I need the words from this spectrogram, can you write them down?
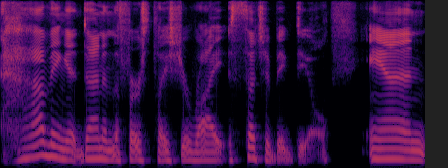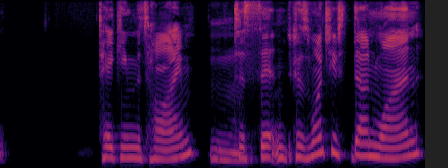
having it done in the first place, you're right, is such a big deal. And taking the time mm. to sit and because once you've done one,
